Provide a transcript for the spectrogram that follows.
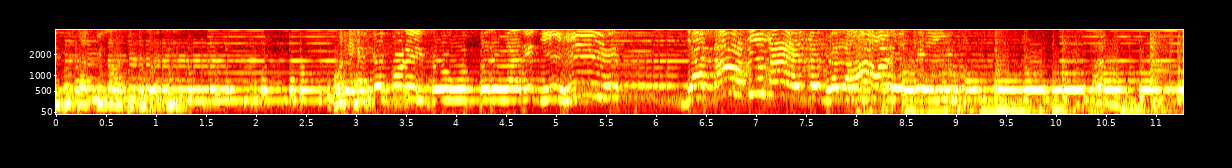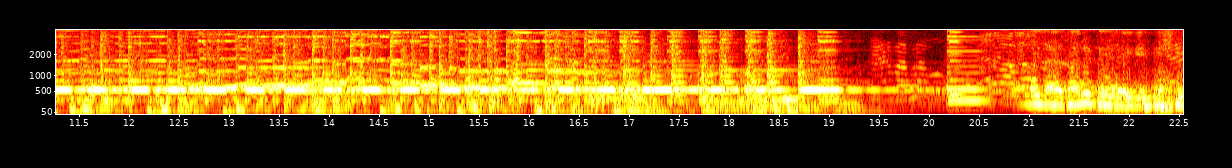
ਇੰਜੀ ਸੀ ਚੱਕ ਕੇ ਲਾਤੀ ਕਿਸੇ ਨੇ ਓਏ ਇੱਕ ਕੁੜੀ ਕਬੂਤਰ ਵਰਗੀ ਜਦਾਂ ਦੀ ਮੈਂ ਖਲਾਰ ਗਈ। ਹਾਂਜੀ। ਨਹੀਂ ਲੈ ਤਾਂ ਨਹੀਂ ਤੇਜ ਹੈ ਕੀਤੀ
